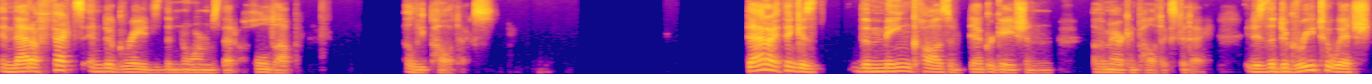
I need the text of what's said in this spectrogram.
And that affects and degrades the norms that hold up elite politics. That, I think, is the main cause of degradation of American politics today. It is the degree to which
